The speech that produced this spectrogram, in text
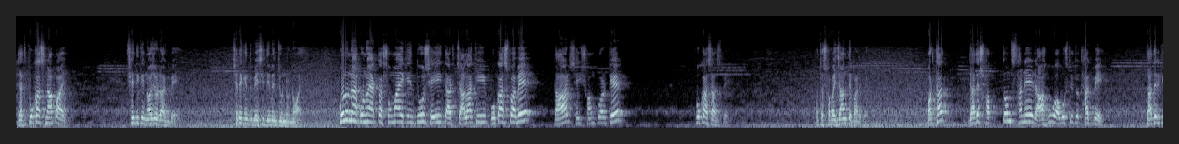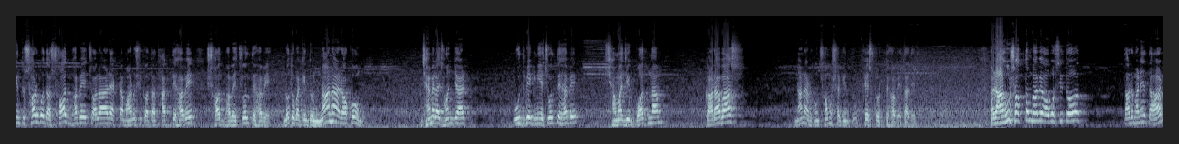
যাতে প্রকাশ না পায়। সেদিকে নজর রাখবে। সেটা কিন্তু বেশি দিনের জন্য নয়। কোনো না কোনো একটা সময় কিন্তু সেই তার চালাকি প্রকাশ পাবে, তার সেই সম্পর্কে প্রকাশ আসবে। অর্থাৎ সবাই জানতে পারবে। অর্থাৎ যাদের সপ্তম স্থানে রাহু অবস্থিত থাকবে, তাদের কিন্তু সর্বদা সৎভাবে চলার একটা মানসিকতা থাকতে হবে, সৎভাবে চলতে হবে। নতুবা কিন্তু নানা রকম ঝামেলা, ঝঞ্ঝাট উদ্বেগ নিয়ে চলতে হবে, সামাজিক বদনাম, কারাবাস, নানা রকম সমস্যা কিন্তু ফেস করতে হবে তাদের। রাহু সপ্তমভাবে অবস্থিত, তার মানে তার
